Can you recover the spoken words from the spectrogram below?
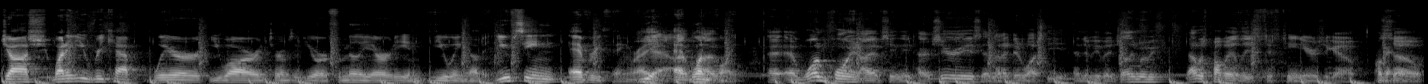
Josh, why don't you recap where you are in terms of your familiarity and viewing of it? You've seen everything, right? Yeah, At I've- one I've- point. At, at one point, I have seen the entire series, and then I did watch the end of Evangelion movie. That was probably at least 15 years ago. Okay. So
